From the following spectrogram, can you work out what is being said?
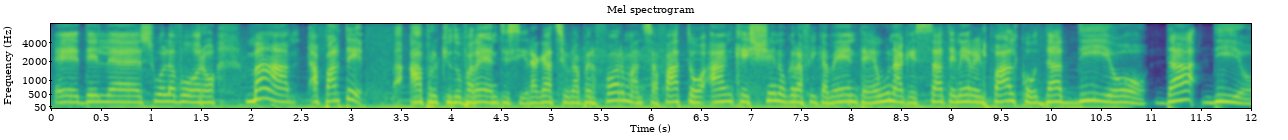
e del suo lavoro. Ma a parte, apro e chiudo parentesi, ragazzi, una performance ha fatto anche scenograficamente. È una che sa tenere il palco da Dio. Da Dio.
